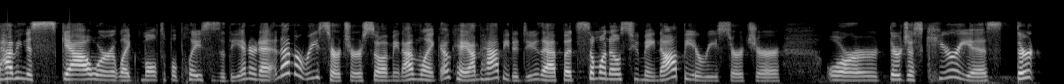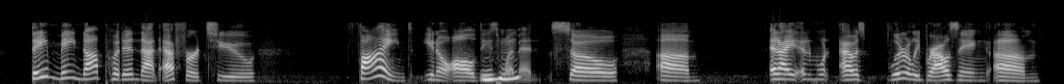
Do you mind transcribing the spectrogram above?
having to scour like multiple places of the internet and i'm a researcher so i mean i'm like okay i'm happy to do that but someone else who may not be a researcher or they're just curious, they're they may not put in that effort to find you know all these mm-hmm. women. So, um, and I and I was literally browsing um,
